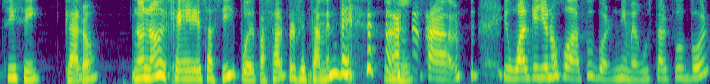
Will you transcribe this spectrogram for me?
Sí, sí, claro. No, no, es que es así, puede pasar perfectamente. O sea, igual que yo no juego al fútbol, ni me gusta el fútbol,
